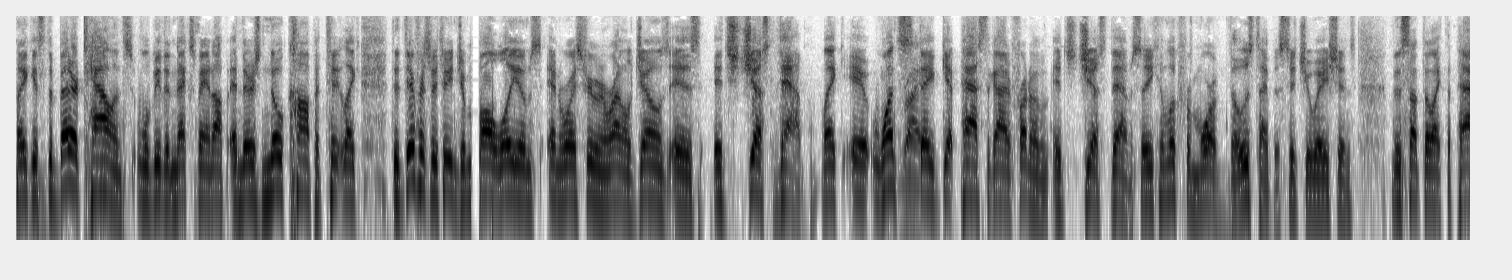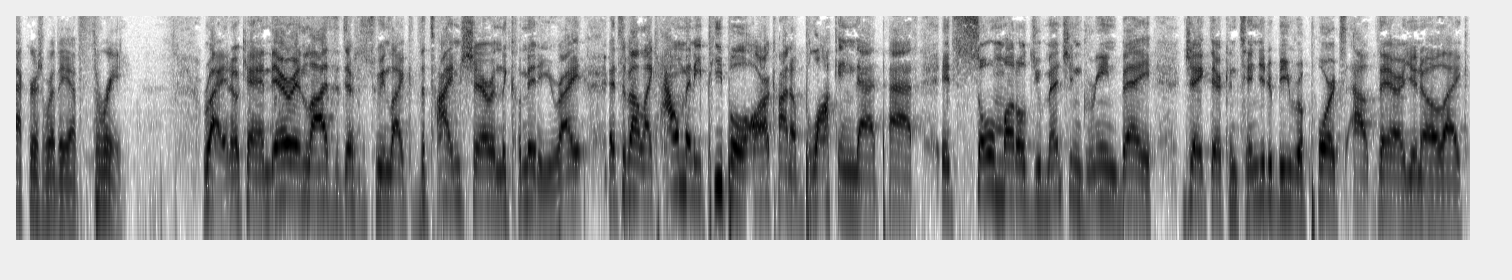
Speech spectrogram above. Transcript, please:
like it's the better talents will be the next man up, and there's no competition. Like the difference between Jamaal Williams and Royce Freeman and Ronald Jones is it's just them. Like it, once right. they get past the guy in front of them, it's just them. So you can look for more of those type of situations than something like the Packers where they have three. Right. Okay. And therein lies the difference between like the timeshare and the committee, right? It's about like how many people are kind of blocking that path. It's so muddled. You mentioned Green Bay, Jake. There continue to be reports out there, you know, like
